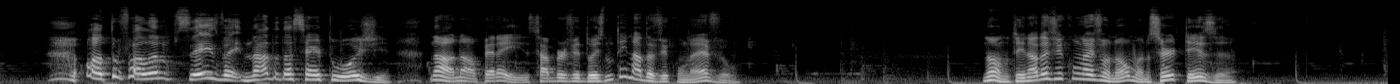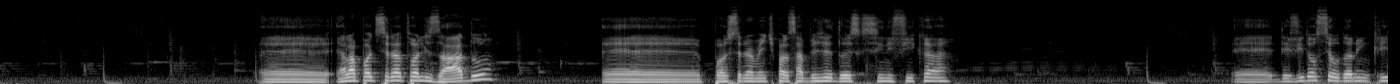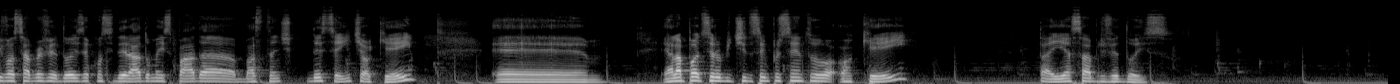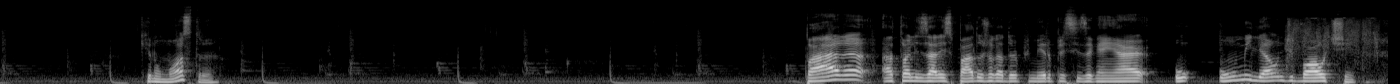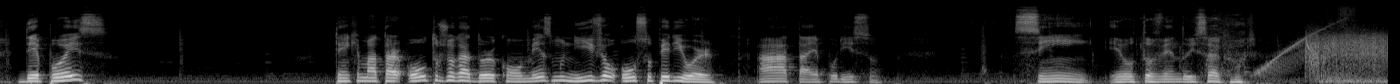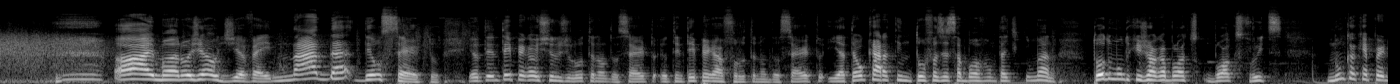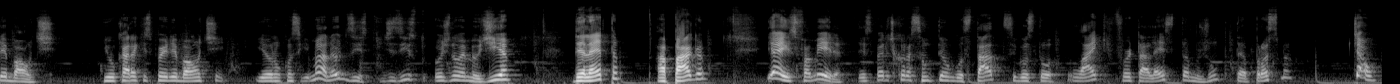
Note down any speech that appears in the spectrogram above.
Ó, tô falando pra vocês, velho. Nada dá certo hoje. Não, não, pera aí. Saber V2 não tem nada a ver com level. Não, não tem nada a ver com level não, mano. Certeza. É, ela pode ser atualizado é, posteriormente para Sabre V2, que significa... É, devido ao seu dano incrível, a Sabre V2 é considerado uma espada bastante decente, ok. É, ela pode ser obtida 100% ok. Tá aí a Sabre V2. Que não mostra? Para atualizar a espada, o jogador primeiro precisa ganhar um, um milhão de bolt. Depois tem que matar outro jogador com o mesmo nível ou superior. Ah, tá, é por isso. Sim, eu tô vendo isso agora. Ai, mano, hoje é o dia, velho. Nada deu certo. Eu tentei pegar o estilo de luta, não deu certo. Eu tentei pegar a fruta, não deu certo. E até o cara tentou fazer essa boa vontade que, mano, todo mundo que joga Blocks, blocks Fruits nunca quer perder bounty. E o cara quis perder bounty e eu não consegui. Mano, eu desisto. Desisto. Hoje não é meu dia. Deleta, apaga. E é isso, família. Eu espero de coração que tenham gostado. Se gostou, like, fortalece. Tamo junto. Até a próxima. Tchau.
